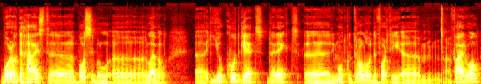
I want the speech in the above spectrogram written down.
were of the highest uh, possible uh, level. Uh, you could get direct uh, remote control over the Forti um, firewall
